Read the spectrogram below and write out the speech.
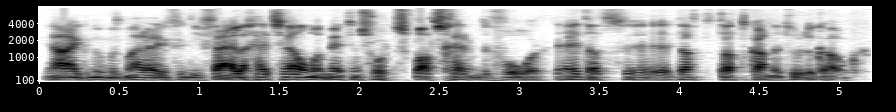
ja, ik noem het maar even, die veiligheidshelmen met een soort spatscherm ervoor. dat, uh, dat, dat kan natuurlijk ook.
